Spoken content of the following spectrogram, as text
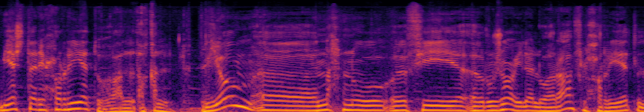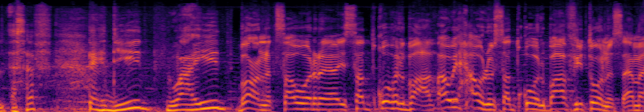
يشتري حريته على الأقل. اليوم آه، نحن في رجوع إلى الوراء في الحريات للأسف تهديد وعيد بون نتصور يصدقوه البعض أو يحاولوا يصدقوه البعض في تونس أما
